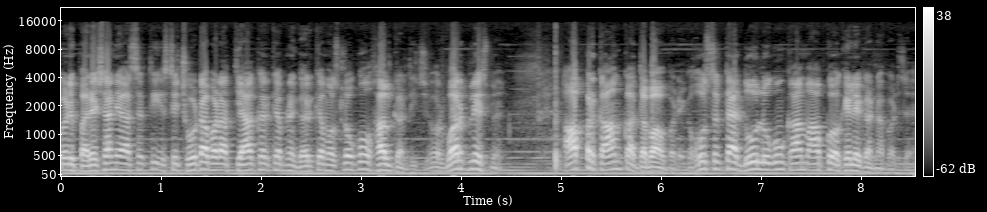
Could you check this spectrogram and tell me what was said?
थोड़ी परेशानी आ सकती है। इसलिए छोटा बड़ा त्याग करके अपने घर के मसलों को हल कर दीजिए और वर्क प्लेस में आप पर काम का दबाव पड़ेगा हो सकता है दो लोगों काम आपको अकेले करना पड़ जाए।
